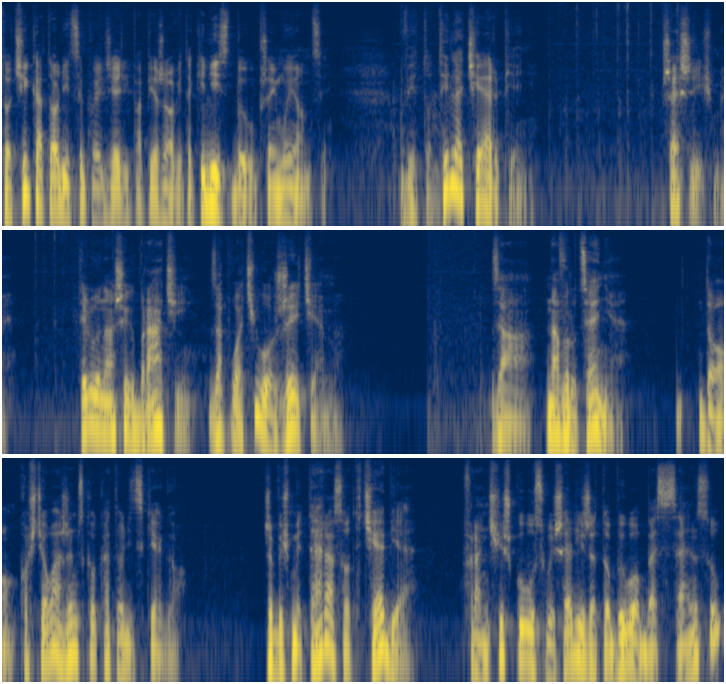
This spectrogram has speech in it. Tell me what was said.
to ci katolicy powiedzieli papieżowi, taki list był przejmujący. Mówię, to tyle cierpień przeszliśmy. Tylu naszych braci zapłaciło życiem za nawrócenie do kościoła rzymskokatolickiego żebyśmy teraz od ciebie, Franciszku, usłyszeli, że to było bez sensu?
